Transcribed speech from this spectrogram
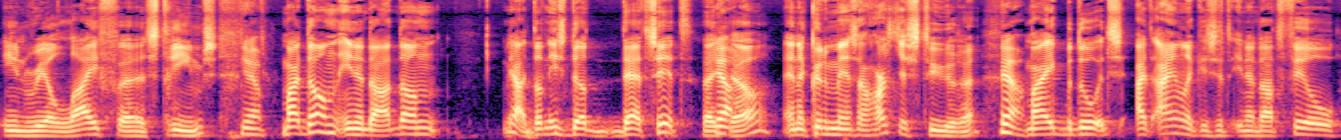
in real life eh, streams. Ja. Maar dan inderdaad, dan, ja, dan is dat that's it, weet Ja. je wel? En dan kunnen mensen hartjes sturen. Ja. Maar ik bedoel, het is, uiteindelijk is het inderdaad veel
